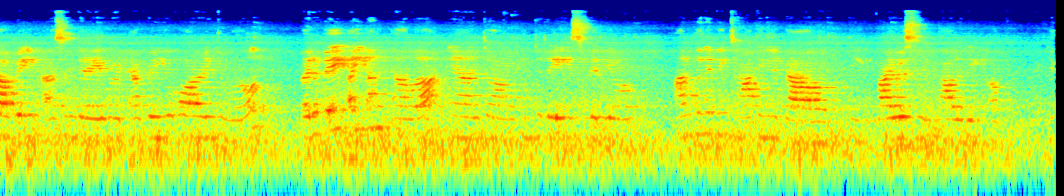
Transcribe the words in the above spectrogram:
having a Sunday wherever you are in the world. By the way, I am Ella, and um, in today's video, I'm going to be talking about the buyers mentality of the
